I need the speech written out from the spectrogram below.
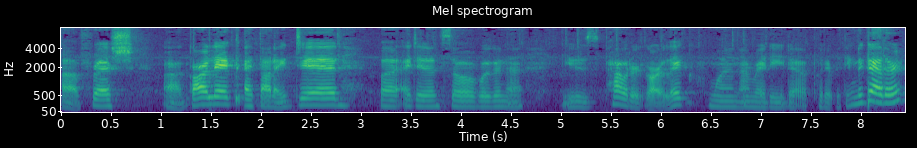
uh, fresh uh, garlic. I thought I did, but I didn't, so we're gonna use powdered garlic when I'm ready to put everything together.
